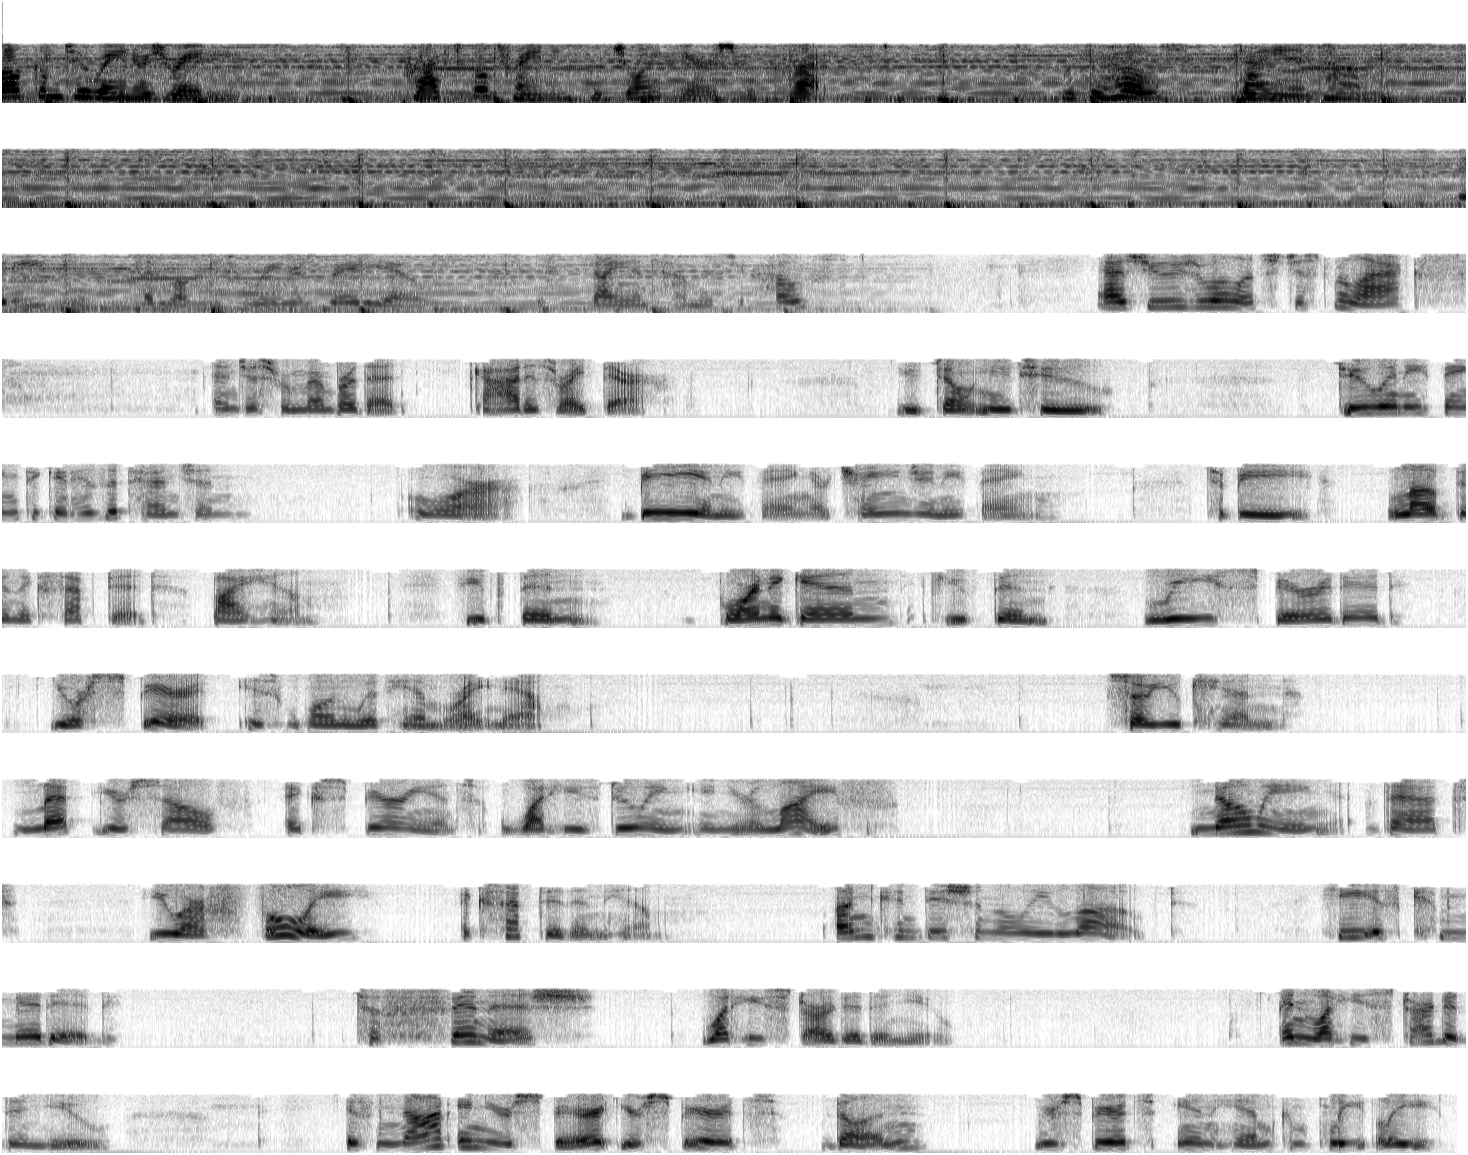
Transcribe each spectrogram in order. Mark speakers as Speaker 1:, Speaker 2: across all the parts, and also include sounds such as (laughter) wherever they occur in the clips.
Speaker 1: Welcome to Rainers Radio, practical training for joint heirs with Christ, with your host, Diane Thomas. Good evening, and welcome to Rainers Radio. This is Diane Thomas, your host. As usual, let's just relax and just remember that God is right there. You don't need to do anything to get his attention or be anything or change anything to be loved and accepted by him. If you've been born again, if you've been re-spirited, your spirit is one with him right now. So you can let yourself experience what he's doing in your life knowing that you are fully accepted in him, unconditionally loved. He is committed to finish what he started in you. And what he started in you is not in your spirit. Your spirit's done. Your spirit's in him completely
